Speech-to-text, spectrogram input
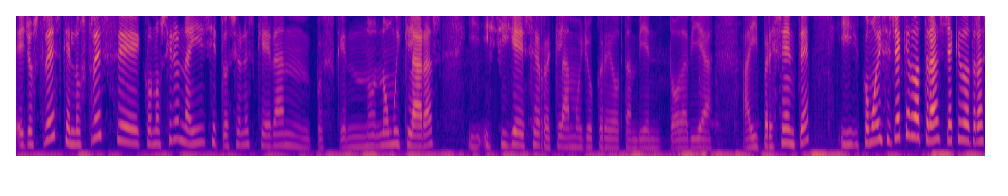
ellos tres, que en los tres se conocieron ahí situaciones que eran pues que no, no muy claras y, y sigue ese reclamo yo creo también todavía ahí presente. Y como dices, ya quedó atrás, ya quedó atrás,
